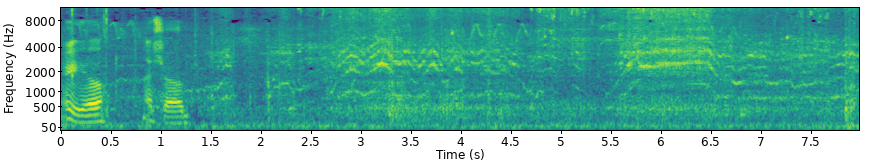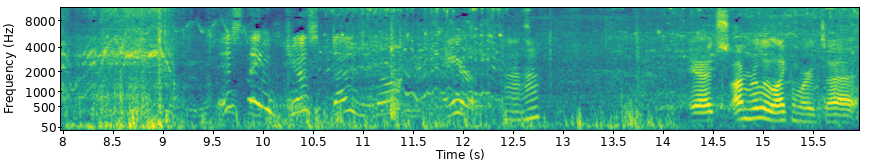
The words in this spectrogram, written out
There you go. Nice job. This thing just does not care. Mhm. Yeah, it's. I'm really liking where it's at.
